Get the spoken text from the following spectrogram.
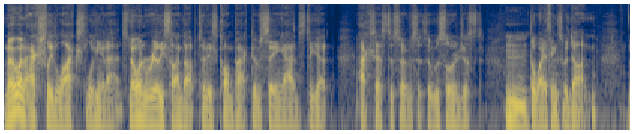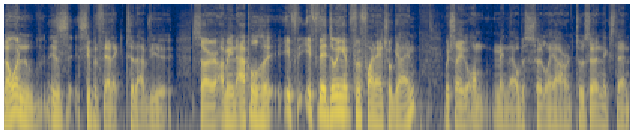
no one actually likes looking at ads. No one really signed up to this compact of seeing ads to get access to services. It was sort of just hmm. the way things were done. No one is sympathetic to that view. So, I mean, Apple, if if they're doing it for financial gain, which they, um, I mean, they almost certainly are to a certain extent,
